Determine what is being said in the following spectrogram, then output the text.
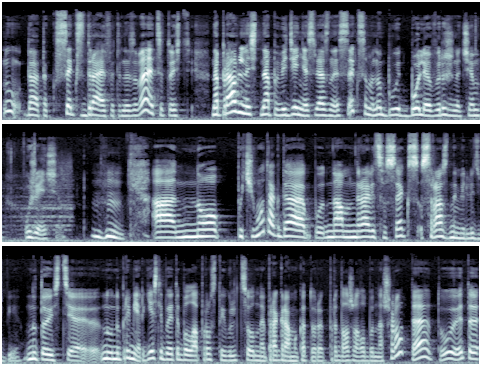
ну да, так секс-драйв это называется, то есть направленность на поведение, связанное с сексом, оно будет более выражено, чем у женщин. Угу. А, но почему тогда нам нравится секс с разными людьми? Ну, то есть, э, ну, например, если бы это была просто эволюционная программа, которая продолжала бы наш род, да, то это,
